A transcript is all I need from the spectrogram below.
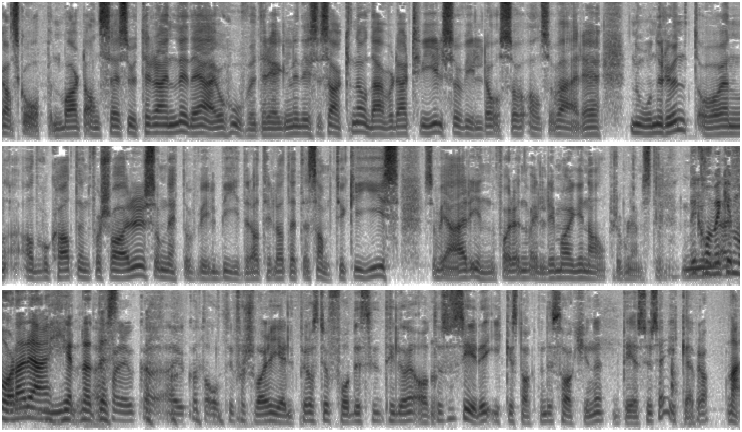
ganske åpenbart anses utilregnelig. Det er jo hovedregelen i disse sakene. Og der hvor det er tvil, så vil det også altså være noen rundt og en advokat, en forsvarer, som nettopp vil bidra til at dette samtykket gis. Så vi er innenfor en veldig marginal problemstilling. Vi kom ikke i mål der. Jeg er helt nødt til Det er jo ikke at alltid Forsvaret hjelper oss til å få disse tilgang. Alltid så sier de 'ikke snakk med de sakkyndige'. Det syns jeg ikke er bra. Nei.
